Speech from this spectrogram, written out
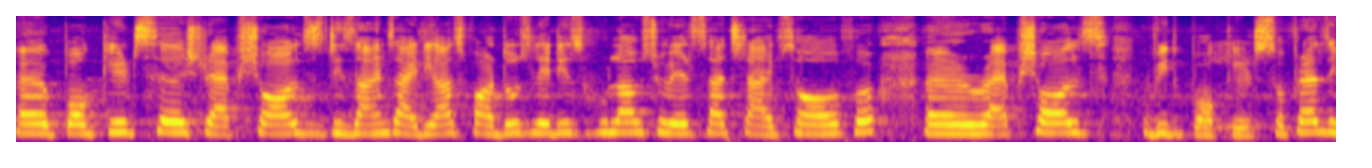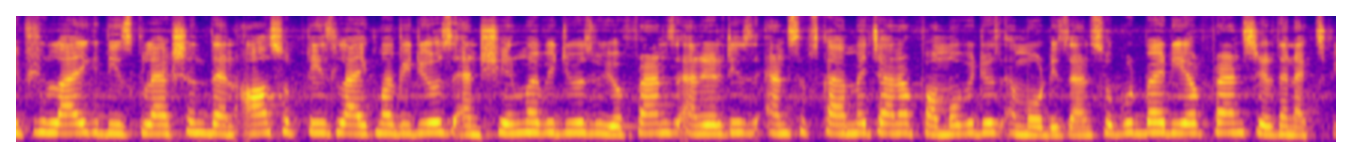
uh, pockets uh, strap shawls designs ideas for those ladies who loves to wear such types of uh, wrap shawls with pockets. So friends if you like this collection then also please like my videos and share my videos with your friends and relatives and subscribe my channel for more videos and more designs. So goodbye dear friends. Till the next video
